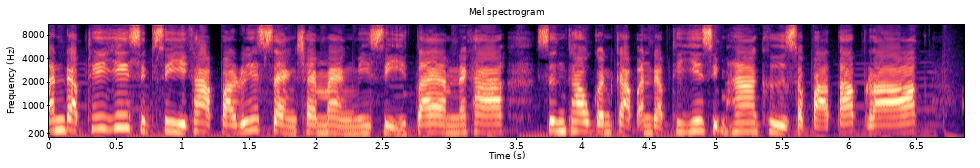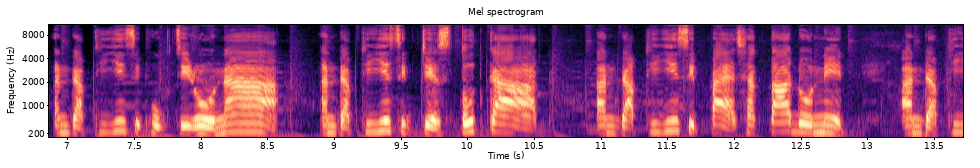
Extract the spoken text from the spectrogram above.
อันดับที่ 24 ค่ะ ปารีสแซงต์แชร์แมงมี 4 แต้มนะคะ ซึ่งเท่ากันกับอันดับที่ 25 คือสปาร์ตาปรากอันดับที่ 26 จิโรนาอันดับที่ 27 สตุตการ์ด อันดับที่ 28 ชักตาโดเนต อันดับที่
